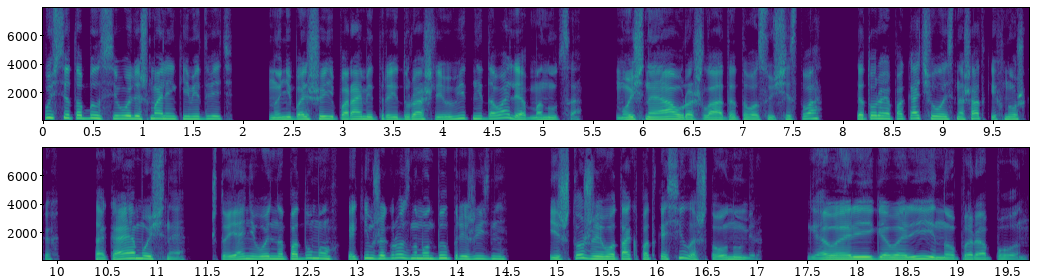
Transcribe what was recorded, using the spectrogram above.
Пусть это был всего лишь маленький медведь, но небольшие параметры и дурашливый вид не давали обмануться. Мощная аура шла от этого существа, которое покачивалось на шатких ножках. Такая мощная, что я невольно подумал, каким же грозным он был при жизни. И что же его так подкосило, что он умер? «Говори, говори, но парапон»,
